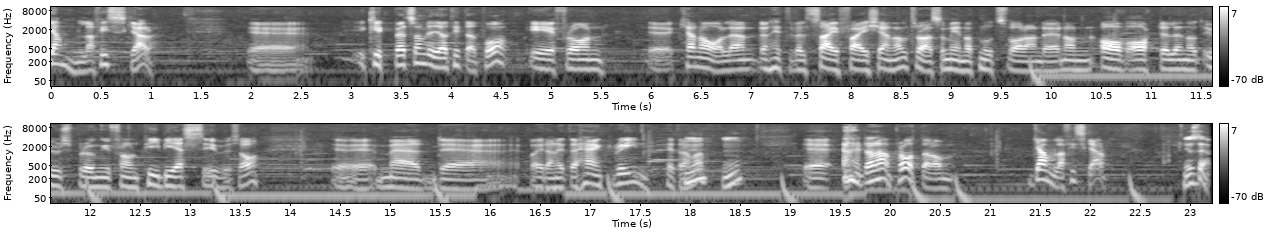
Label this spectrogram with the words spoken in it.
gamla fiskar. Eh, I klippet som vi har tittat på är från eh, kanalen, den heter väl Sci-Fi Channel tror jag, som är något motsvarande någon avart eller något ursprung från PBS i USA. Eh, med, eh, vad är det han heter? Hank Green heter han va? Mm. Eh, där han pratar om gamla fiskar. Just det.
